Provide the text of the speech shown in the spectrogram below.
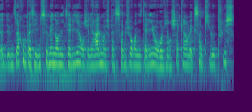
euh, de me dire qu'on passait une semaine en Italie. En général, moi, je passe cinq jours en Italie, on revient chacun avec 5 kilos de plus.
